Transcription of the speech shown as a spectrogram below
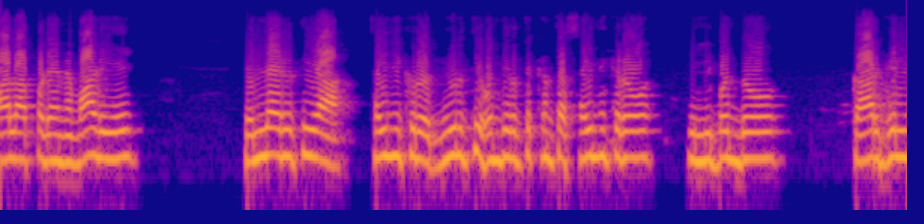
ಮಾಲಾರ್ಪಣೆಯನ್ನು ಮಾಡಿ ಎಲ್ಲ ರೀತಿಯ ಸೈನಿಕರು ನಿವೃತ್ತಿ ಹೊಂದಿರತಕ್ಕಂಥ ಸೈನಿಕರು ಇಲ್ಲಿ ಬಂದು ಕಾರ್ಗಿಲ್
